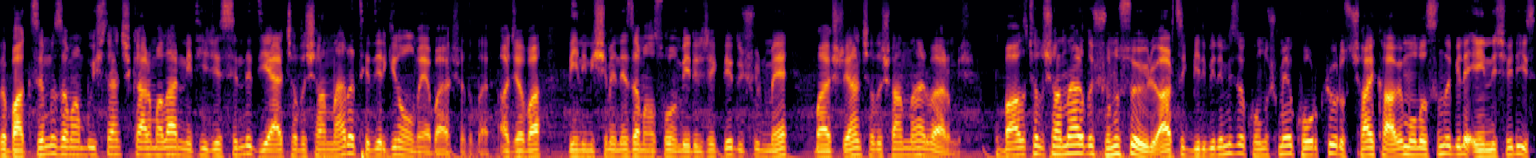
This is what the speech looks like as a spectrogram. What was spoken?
Ve baktığımız zaman bu işten çıkarmalar neticesinde diğer çalışanlar da tedirgin olmaya başladılar. Acaba benim işime ne zaman son verilecek diye düşünmeye başlayan çalışanlar varmış. Bazı çalışanlar da şunu söylüyor. Artık birbirimizle konuşmaya korkuyoruz. Çay kahve molasında bile endişeliyiz.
